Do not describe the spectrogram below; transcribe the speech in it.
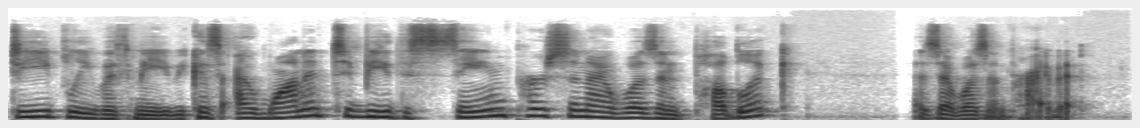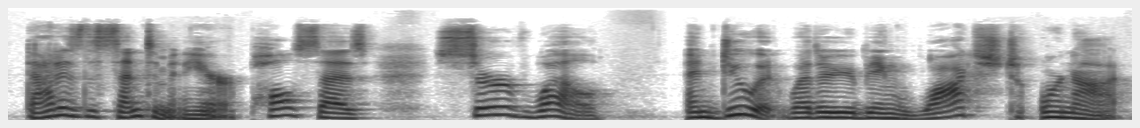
deeply with me because I wanted to be the same person I was in public as I was in private. That is the sentiment here. Paul says, serve well and do it whether you're being watched or not.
